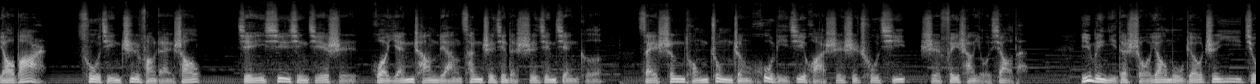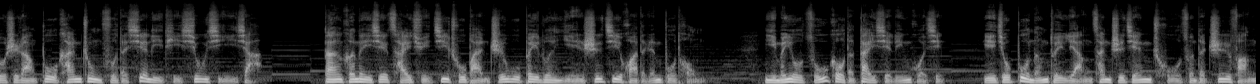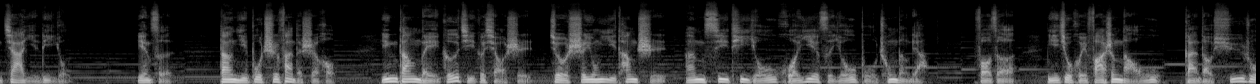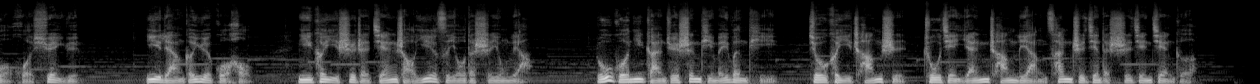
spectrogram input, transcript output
幺八二，促进脂肪燃烧，间歇性节食或延长两餐之间的时间间隔，在生酮重症护理计划实施初期是非常有效的，因为你的首要目标之一就是让不堪重负的线粒体休息一下。但和那些采取基础版植物悖论饮食计划的人不同，你没有足够的代谢灵活性，也就不能对两餐之间储存的脂肪加以利用。因此，当你不吃饭的时候，应当每隔几个小时就食用一汤匙 MCT 油或椰子油补充能量，否则你就会发生脑雾、感到虚弱或眩晕。一两个月过后，你可以试着减少椰子油的食用量。如果你感觉身体没问题，就可以尝试逐渐延长两餐之间的时间间隔。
